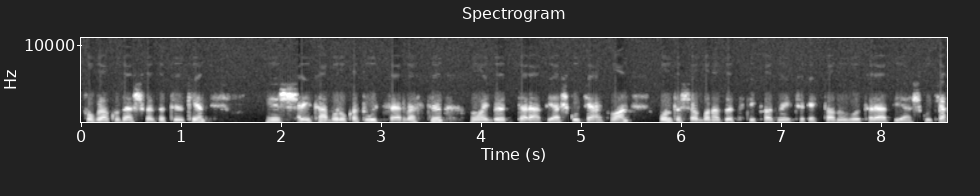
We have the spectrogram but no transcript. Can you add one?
foglalkozásvezetőként. És táborokat úgy szerveztük, hogy öt terápiás kutyánk van, pontosabban az ötödik az még csak egy tanuló terápiás kutya.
